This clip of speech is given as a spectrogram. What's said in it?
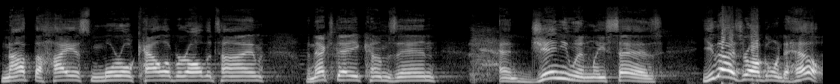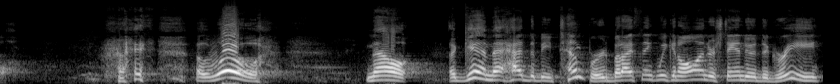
not the highest moral caliber all the time. The next day he comes in and genuinely says, you guys are all going to hell. Right? Whoa. Now, again, that had to be tempered, but I think we can all understand to a degree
